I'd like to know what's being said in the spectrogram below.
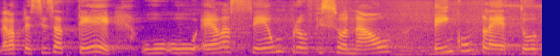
Ela precisa ter o, o ela ser um profissional bem completo.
